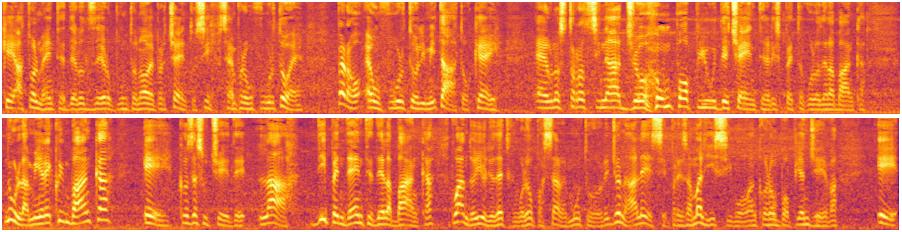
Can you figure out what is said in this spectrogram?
che attualmente è dello 0,9%. Sì, sempre un furto è, però è un furto limitato, ok? È uno strozzinaggio un po' più decente rispetto a quello della banca. Nulla, mi reco in banca e cosa succede? La dipendente della banca, quando io gli ho detto che volevo passare al mutuo regionale, si è presa malissimo, ancora un po' piangeva e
